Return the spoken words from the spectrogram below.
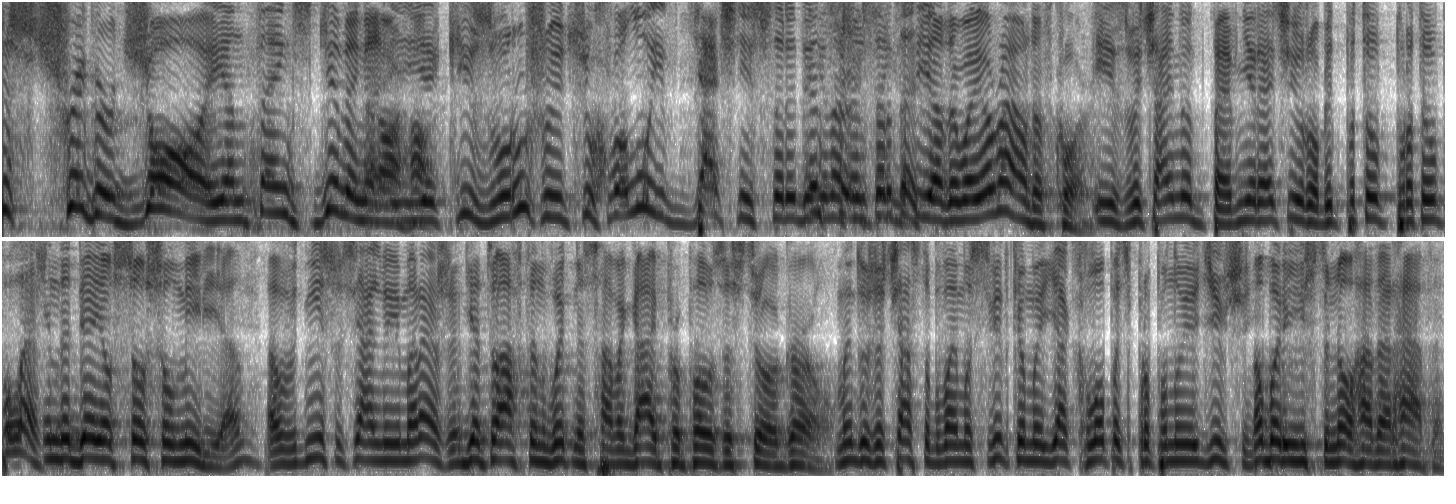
just trigger joy and thanksgiving in our heart. які зворушують цю хвалу і вдячність всередині And наших certain things сердець. the other way around, of course. І звичайно, певні речі роблять проти- In the day of social media, В дні соціальної мережі get to often witness how a guy proposes to a girl. ми дуже часто буваємо свідками, як хлопець пропонує дівчині. Nobody used to know how that happened.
